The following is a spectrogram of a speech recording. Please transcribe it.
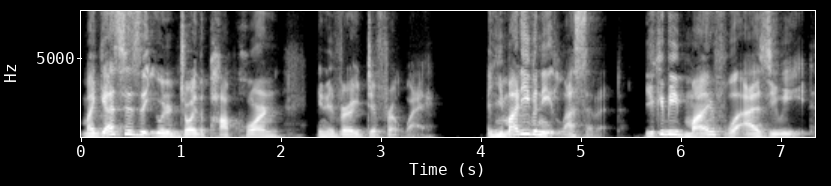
My guess is that you would enjoy the popcorn in a very different way. And you might even eat less of it. You can be mindful as you eat.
